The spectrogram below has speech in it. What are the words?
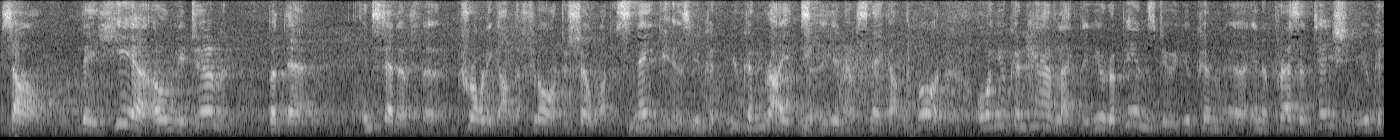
So they hear only German, but then instead of uh, crawling on the floor to show what a snake is, you can you can write uh, you know snake on the board, or you can have like the Europeans do. You can uh, in a presentation you can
